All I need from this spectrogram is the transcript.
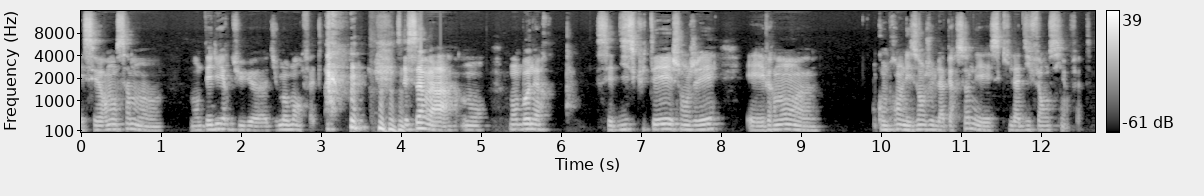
et c'est vraiment ça mon, mon délire du, euh, du moment, en fait. c'est ça ma, mon, mon bonheur. C'est discuter, échanger et vraiment euh, comprendre les enjeux de la personne et ce qui la différencie, en fait.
